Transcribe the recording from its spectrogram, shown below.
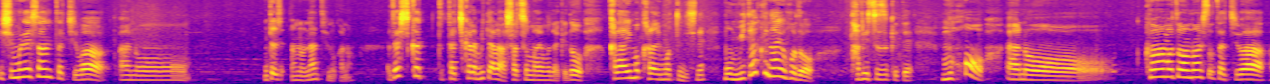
う石牟礼さんたちはあの私あのなんていうのかな。私たちから見たらさつまいもだけど辛いも辛いもって言うんですね。もう見たくないほど食べ続けてもうあの熊本の人たちは、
